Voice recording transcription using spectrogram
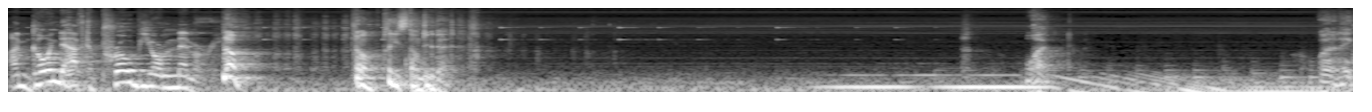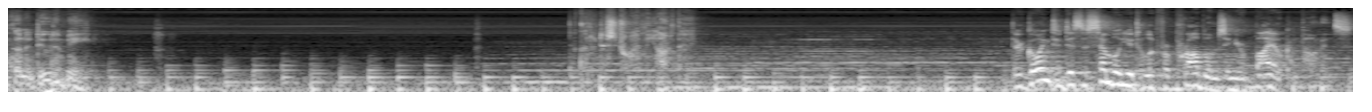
I'm going to have to probe your memory. No! No, please don't do that. Destroy me, aren't they? They're going to disassemble you to look for problems in your biocomponents.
